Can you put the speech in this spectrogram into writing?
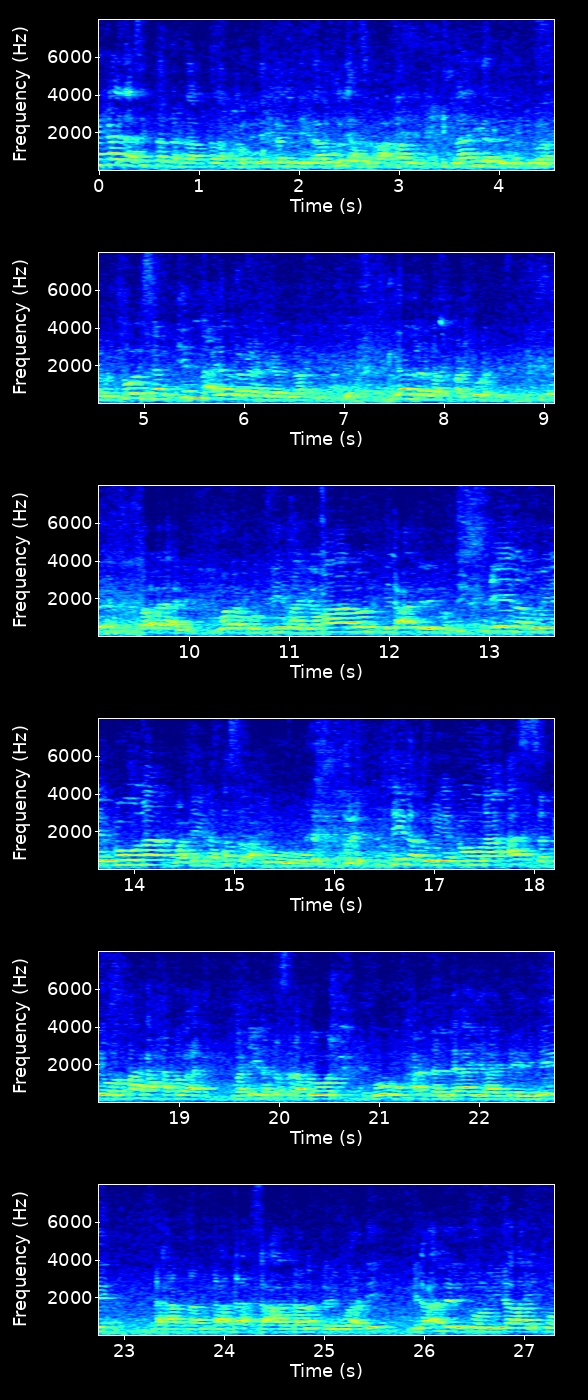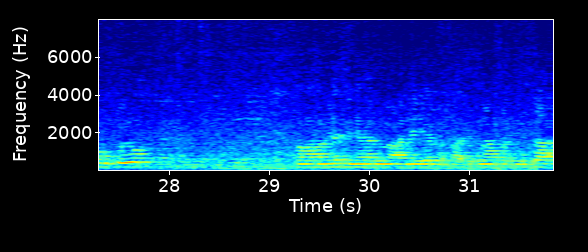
يكمل كده من يحسب عقل لا هي قد كده تو سنكنا يلا ما يلا ولكم فيها جمال بالعدل حين تريحون وحين تسرحون حين تريحون أست ورباك حتى وحين تسرحون قوموا حدا لا يهيتينه دعت ساعات كانت الوعدي بالعدل تونوا إياها يتوبوا كيو كما هم يتني هذا المعنى يلا فاتحنا فتوكا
